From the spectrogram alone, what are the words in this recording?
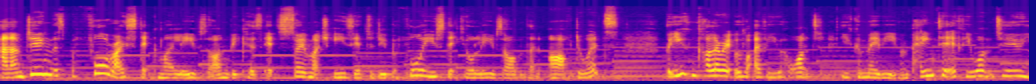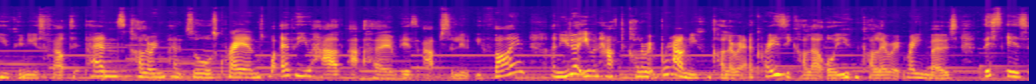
And I'm doing this before I stick my leaves on because it's so much easier to do before you stick your leaves on than afterwards. But you can colour it with whatever you want. You can maybe even paint it if you want to. You can use felt tip pens, colouring pencils, crayons, whatever you have at home is absolutely fine. And you don't even have to colour it brown. You can colour it a crazy colour or you can colour it rainbows. This is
